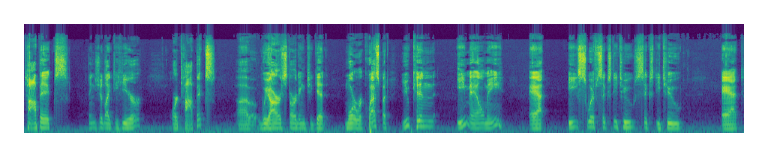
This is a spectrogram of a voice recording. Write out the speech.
topics, things you'd like to hear, or topics. Uh, we are starting to get more requests, but you can email me at bswift6262 at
